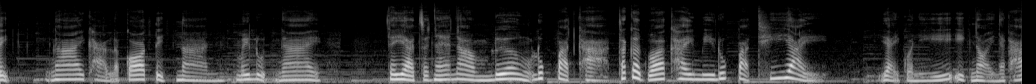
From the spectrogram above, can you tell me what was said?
ติดง่ายค่ะ แล้วก็ติดนานไม่หลุดง่าย แต่อยากจะแนะนำเรื่องลูกปัดค่ะ ถ้าเกิดว่าใครมีลูกปัดที่ใหญ่ใหญ่กว่านี้อีกหน่อยนะคะ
